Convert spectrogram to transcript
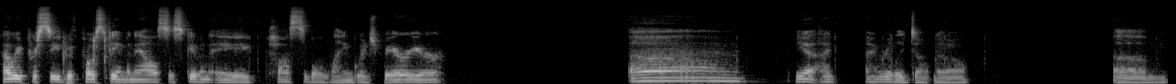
how we proceed with post-game analysis given a possible language barrier. Uh, yeah, I, I really don't know. Um,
